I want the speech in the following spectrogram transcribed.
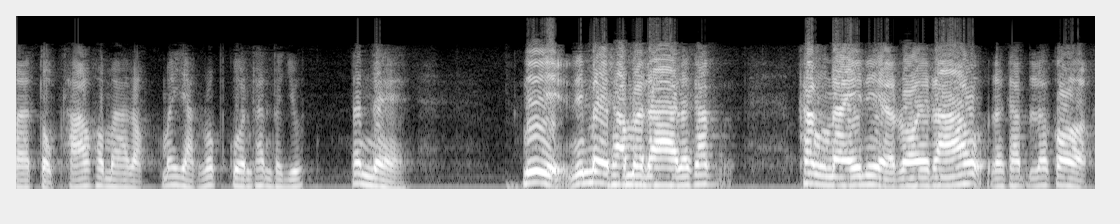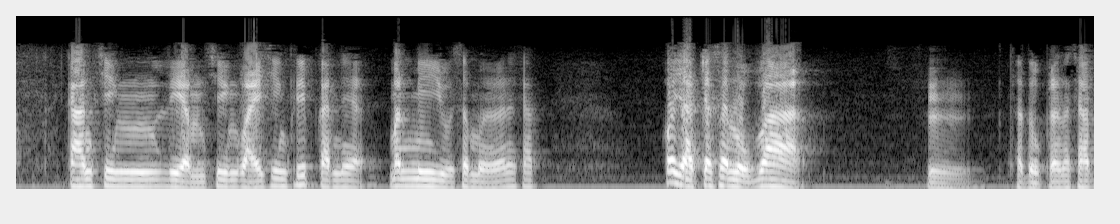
มาตบเท้าเข้ามาหรอกไม่อยากรบกวนท่านประยุทธ์นั่นแน่นี่นี่ไม่ธรรมดานะครับ ข้างในเนี่ย รอยร้าวนะครับ แล้วก็ การชิงเหลี่ยมชิงไหวชิงพริบกันเนี่ย มันมีอยู่เสมอนะครับ ก็อยากจะสรุปว่า อืม สรุปแล้วนะครับ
